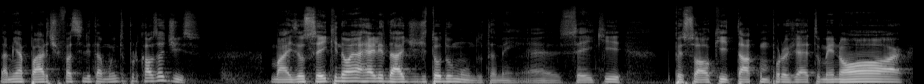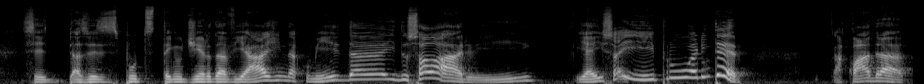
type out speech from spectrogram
da minha parte, facilita muito por causa disso. Mas eu sei que não é a realidade de todo mundo também. É, sei que o pessoal que tá com um projeto menor, você, às vezes, putz, tem o dinheiro da viagem, da comida e do salário. E, e é isso aí pro ano inteiro. A quadra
